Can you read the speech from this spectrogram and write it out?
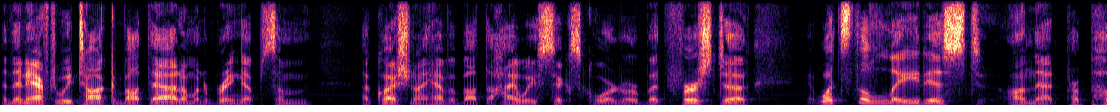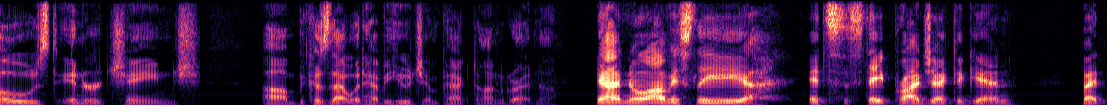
And then after we talk about that, I'm going to bring up some a question I have about the Highway 6 corridor. But first, uh, what's the latest on that proposed interchange? Um, because that would have a huge impact on Gretna. Yeah, no, obviously uh, it's a state project again, but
